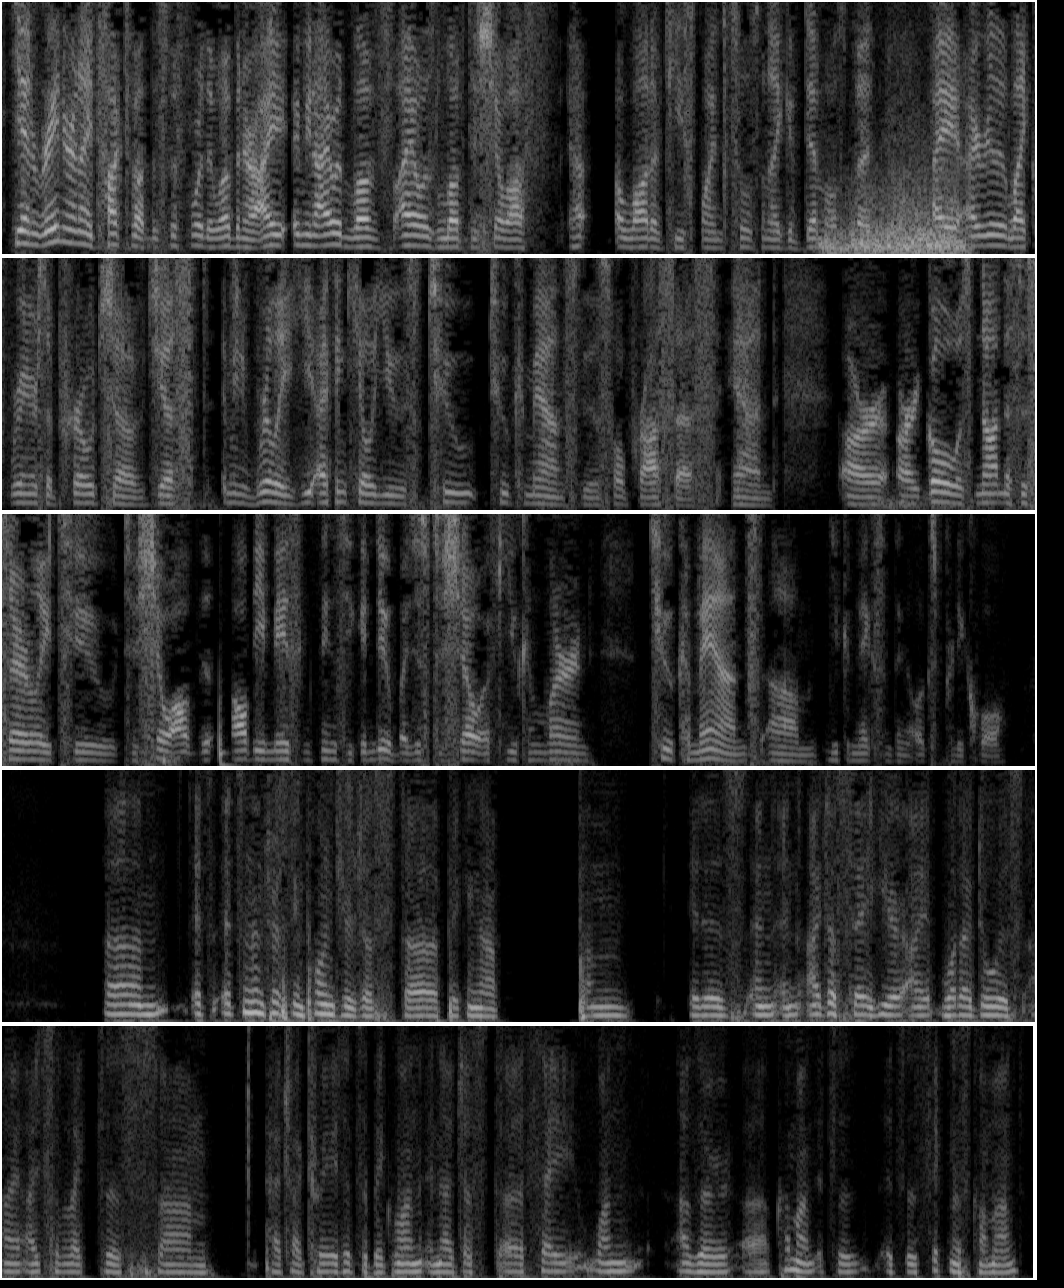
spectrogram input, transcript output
Yeah, and Rainer and I talked about this before the webinar. I, I mean, I would love, I always love to show off a lot of T-splines tools when I give demos, but I, I really like Rainer's approach of just, I mean, really, he, I think he'll use two two commands through this whole process, and our our goal was not necessarily to to show all the all the amazing things you can do, but just to show if you can learn two commands, um, you can make something that looks pretty cool. Um, it's it's an interesting point you're just uh, picking up. Um, it is, and, and I just say here, I what I do is I, I select this um, patch I created, a big one, and I just uh, say one other uh, command. It's a it's a thickness command,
